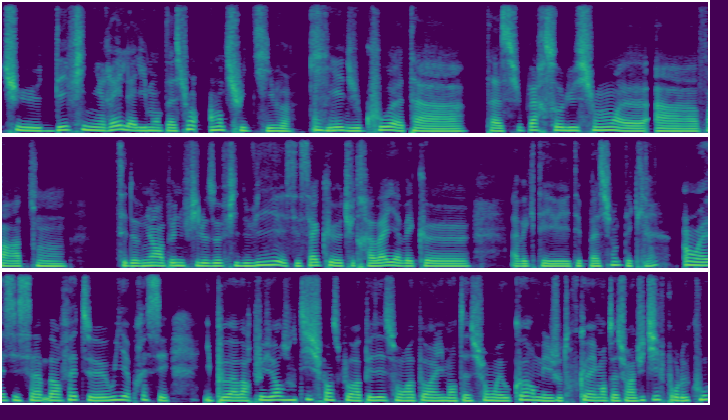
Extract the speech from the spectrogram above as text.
tu définirais l'alimentation intuitive, qui mhm. est du coup euh, ta, ta super solution euh, à, enfin, ton, c'est devenu un peu une philosophie de vie et c'est ça que tu travailles avec euh, avec tes, tes, patients, tes clients? Ouais, c'est ça. Bah en fait, oui. Après, c'est, il peut avoir plusieurs outils, je pense, pour apaiser son rapport à l'alimentation et au corps. Mais je trouve que l'alimentation intuitive, pour le coup,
